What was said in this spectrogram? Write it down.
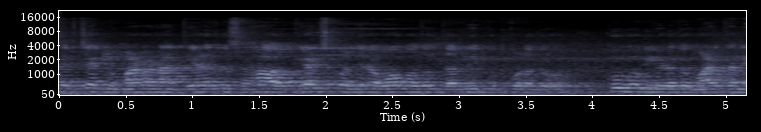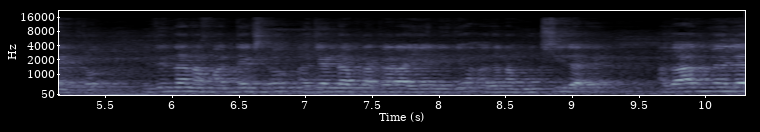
ಚರ್ಚೆಗಳು ಮಾಡೋಣ ಅಂತ ಹೇಳಿದ್ರು ಸಹ ಅವ್ರು ಕೇಳಿಸ್ಕೊಳ್ದಿರ, ಹೋಗೋದು ದರ್ಲಿ ಕೂತ್ಕೊಳ್ಳೋದು, ಕೂಗೋಗಿ ಇಡೋದು ಮಾಡ್ತಾನೆ ಇದ್ರು. ಇದರಿಂದ ನಮ್ಮ ಅಧ್ಯಕ್ಷರು ಅಜೆಂಡಾ ಪ್ರಕಾರ ಏನಿದೆಯೋ ಅದನ್ನು ಮುಗಿಸಿದ್ದಾರೆ. ಅದಾದಮೇಲೆ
